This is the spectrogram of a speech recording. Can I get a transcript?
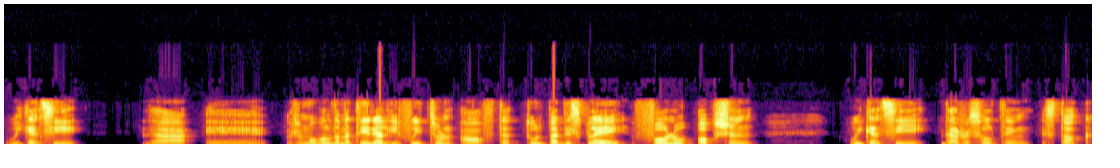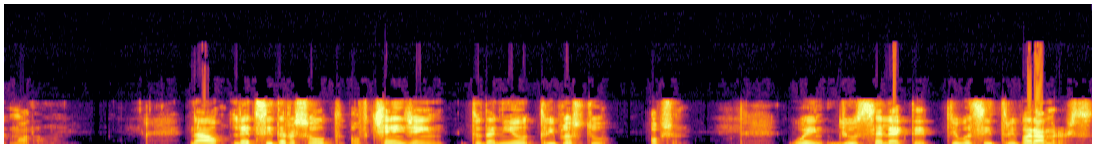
we can see the uh, removal of the material. If we turn off the toolpath display follow option, we can see the resulting stock model. Now let's see the result of changing to the new 3 plus 2 option. When you select it, you will see three parameters,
